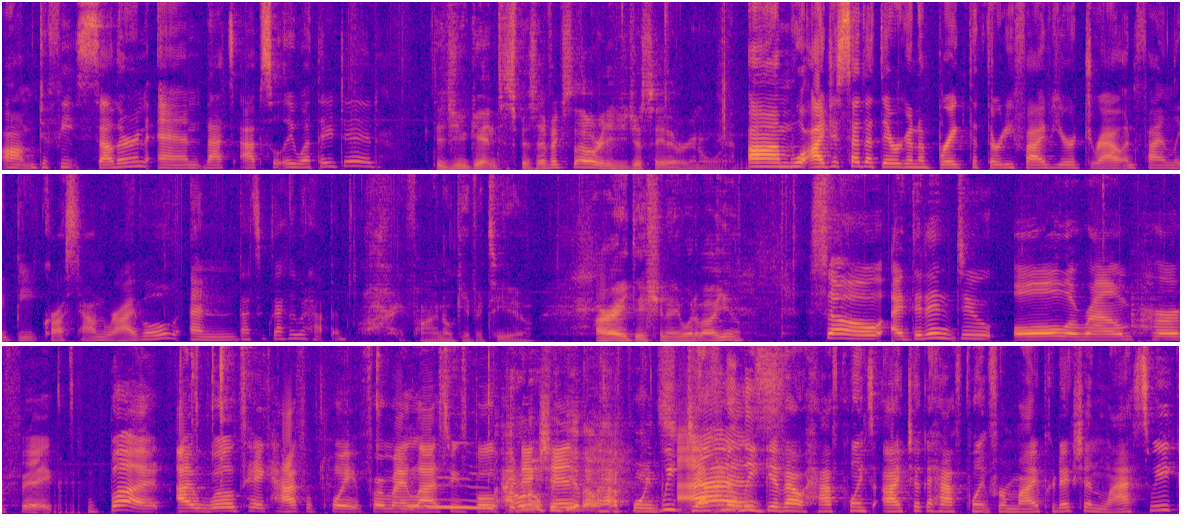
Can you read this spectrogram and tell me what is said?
um, defeat Southern, and that's absolutely what they did. Did you get into specifics though, or did you just say they were going to win? Um, well, I just said that they were going to break the 35 year drought and finally beat crosstown rival, and that's exactly what happened. All right, fine, I'll give it to you. All right, Deshanae, what about you? So I didn't do all around perfect, but I will take half a point for my last week's bold prediction. I don't know if we give out half points. We definitely As... give out half points. I took a half point for my prediction last week.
